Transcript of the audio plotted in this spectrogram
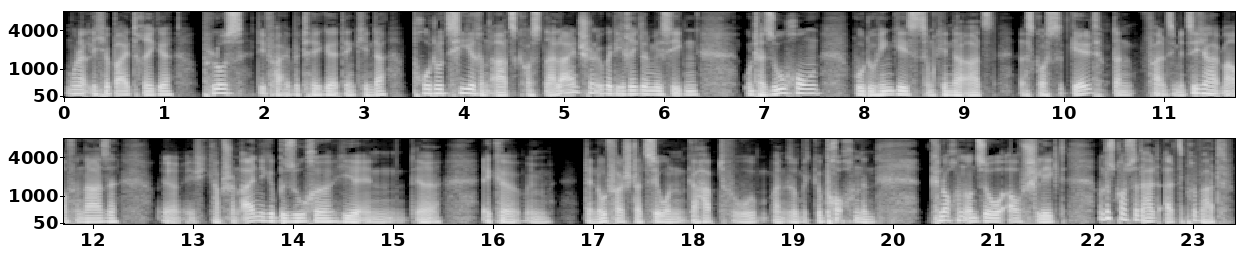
monatliche Beiträge, plus die Freibeträge, denn Kinder produzieren Arztkosten. Allein schon über die regelmäßigen Untersuchungen, wo du hingehst zum Kinderarzt, das kostet Geld, dann fallen sie mit Sicherheit mal auf die Nase. Ich habe schon einige Besuche hier in der Ecke im der Notfallstation gehabt, wo man so mit gebrochenen Knochen und so aufschlägt. Und das kostet halt als Privat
